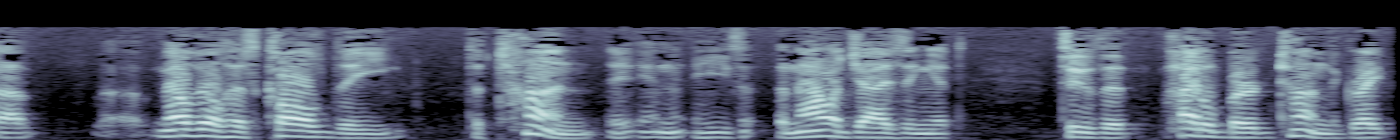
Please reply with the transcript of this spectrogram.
uh, Melville has called the the tun, and he's analogizing it to the Heidelberg tun, the great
